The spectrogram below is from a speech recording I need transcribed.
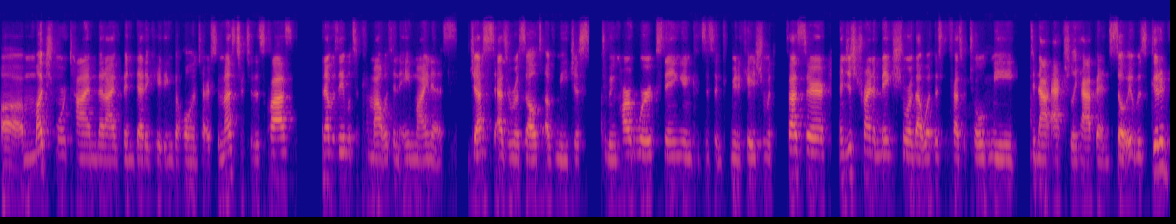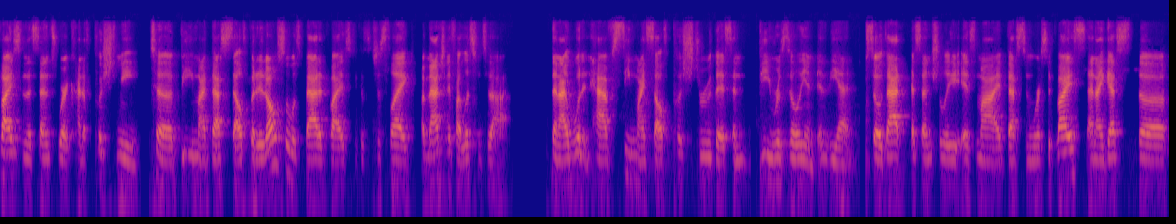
uh, much more time than I've been dedicating the whole entire semester to this class. And I was able to come out with an A minus just as a result of me just doing hard work, staying in consistent communication with the professor, and just trying to make sure that what this professor told me did not actually happen. So it was good advice in the sense where it kind of pushed me to be my best self, but it also was bad advice because just like, imagine if I listened to that then I wouldn't have seen myself push through this and be resilient in the end. So that essentially is my best and worst advice. And I guess the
